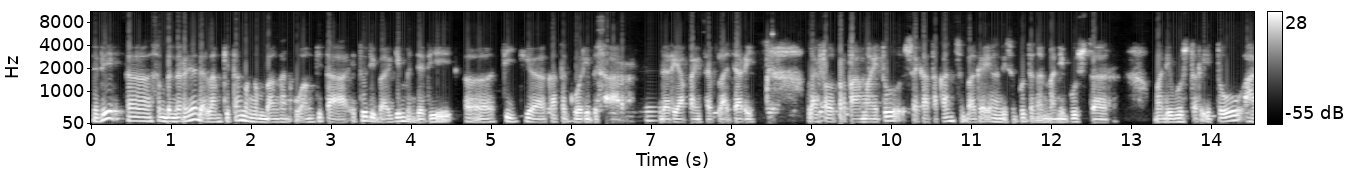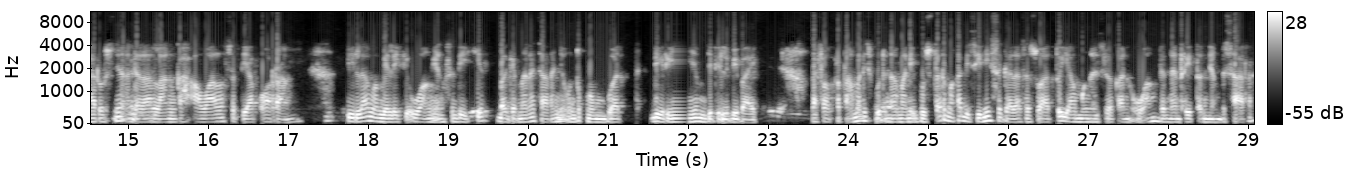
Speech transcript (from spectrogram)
Jadi uh, sebenarnya dalam kita mengembangkan uang kita itu dibagi menjadi uh, tiga kategori besar dari apa yang saya pelajari. Level pertama itu saya katakan sebagai yang disebut dengan money booster. Money booster itu harusnya adalah langkah awal setiap orang bila memiliki uang yang sedikit, bagaimana caranya untuk membuat dirinya menjadi lebih baik. Level pertama disebut dengan money booster, maka di sini segala sesuatu yang menghasilkan uang dengan return yang besar,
